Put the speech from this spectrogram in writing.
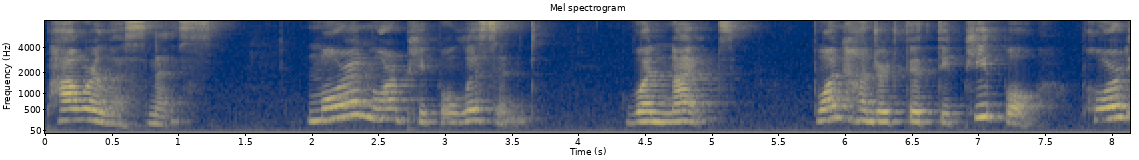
powerlessness. More and more people listened. One night, 150 people poured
